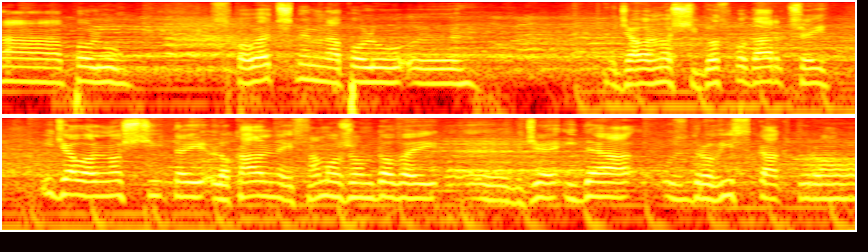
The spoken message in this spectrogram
na polu społecznym, na polu y, działalności gospodarczej i działalności tej lokalnej, samorządowej, y, gdzie idea uzdrowiska, którą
